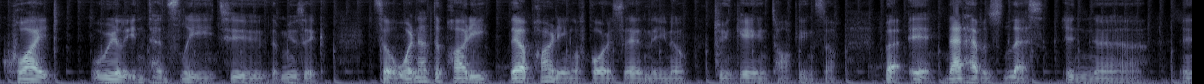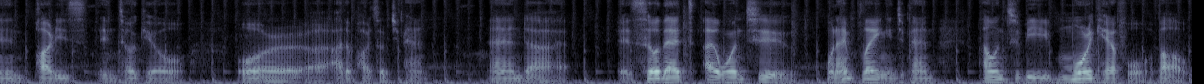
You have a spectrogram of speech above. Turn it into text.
quite really intensely to the music. So when at the party. They are partying of course and you know drinking talking stuff. But it, that happens less in uh, in parties in Tokyo or uh, other parts of Japan. And uh, so that I want to, when I'm playing in Japan, I want to be more careful about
